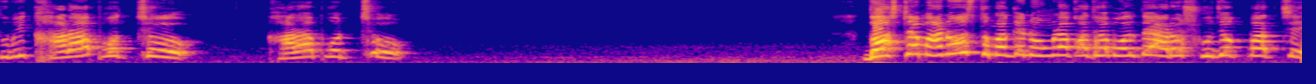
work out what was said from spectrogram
তুমি খারাপ হচ্ছ খারাপ হচ্ছ। দশটা মানুষ তোমাকে নোংরা কথা বলতে আরও সুযোগ পাচ্ছে।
